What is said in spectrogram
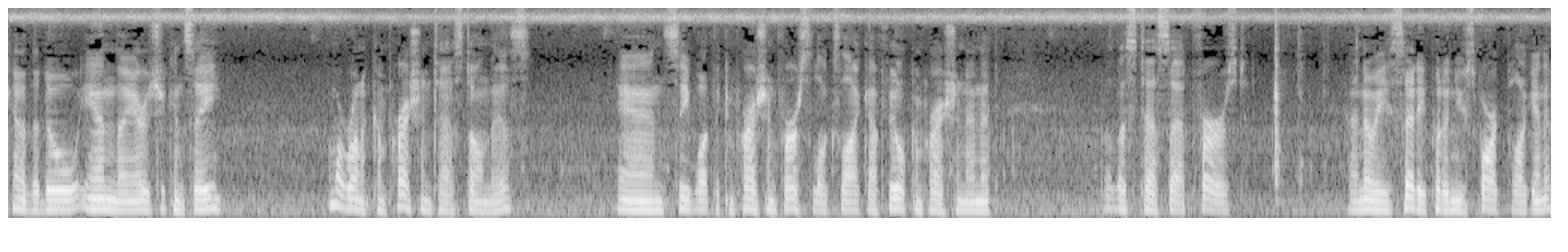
kind of the dual end there as you can see. I'm going to run a compression test on this and see what the compression first looks like. I feel compression in it, but let's test that first. I know he said he put a new spark plug in it.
